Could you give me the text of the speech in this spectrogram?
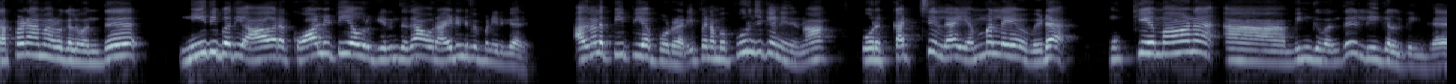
கற்பகநாயகம் அவர்கள் வந்து நீதிபதி ஆகிற குவாலிட்டி அவருக்கு இருந்ததை அவர் ஐடென்டிஃபை பண்ணியிருக்காரு. அதனால பிபிஆ போடுறாரு. இப்போ நம்ம புரிஞ்சுக்க வேண்டியதுன்னா ஒரு கட்சியில எம்எல்ஏ விட முக்கியமான விங்கு வந்து லீகல் விங்கு.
